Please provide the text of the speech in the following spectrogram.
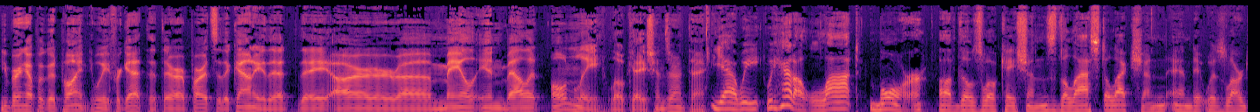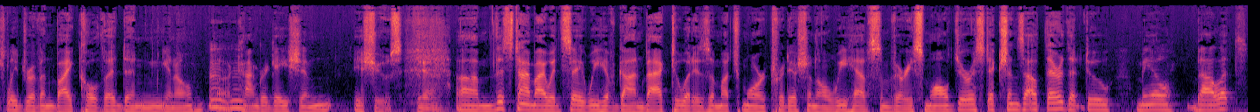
You bring up a good point. We forget that there are parts of the county that they are uh, mail-in ballot only locations, aren't they? Yeah, we, we had a lot more of those locations the last election, and it was largely driven by COVID and you know mm-hmm. uh, congregation issues. Yeah. Um, this time, I would say we have gone back to what is a much more traditional. We have some very small jurisdictions out there that do mail ballots.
